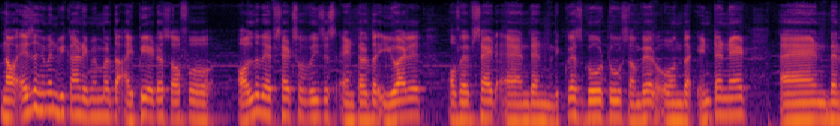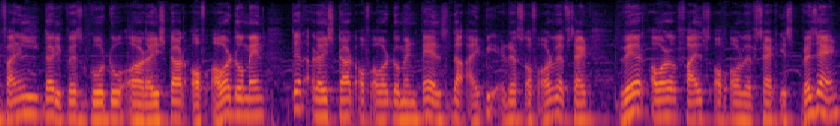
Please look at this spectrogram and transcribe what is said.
Now as a human we can't remember the IP address of uh, all the websites so we just enter the URL of website and then request go to somewhere on the internet and then finally the request go to a registrar of our domain then registrar of our domain tells the IP address of our website where our files of our website is present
